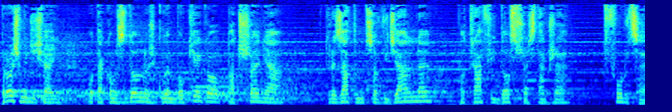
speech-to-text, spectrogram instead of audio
Prośmy dzisiaj o taką zdolność głębokiego patrzenia, które za tym, co widzialne, potrafi dostrzec także Twórcę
